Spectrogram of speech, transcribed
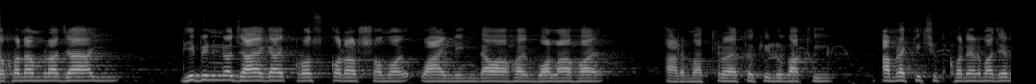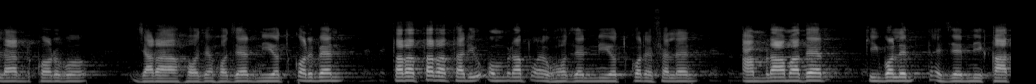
যখন আমরা যাই, বিভিন্ন জায়গায় ক্রস করার সময় ওয়ার্নিং দেওয়া হয়, বলা হয়, আর মাত্র এত কিলো বাকি। আমরা কিছুক্ষণের মাঝে ল্যান্ড করব। যারা হজে, হজের নিয়ত করবেন, তারা তাড়াতাড়ি ওমরা হজের নিয়ত করে ফেলেন। আমরা আমাদের, কি বলে যে মিকাত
